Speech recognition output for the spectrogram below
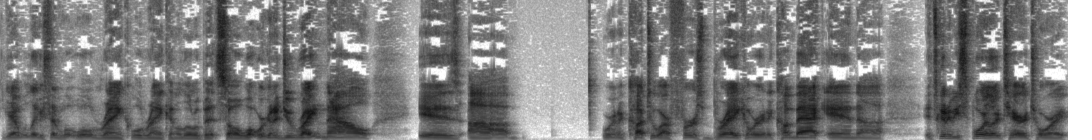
yeah, well, like I said, we'll, we'll rank we'll rank in a little bit. So what we're gonna do right now is uh, we're gonna cut to our first break, and we're gonna come back, and uh, it's gonna be spoiler territory.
